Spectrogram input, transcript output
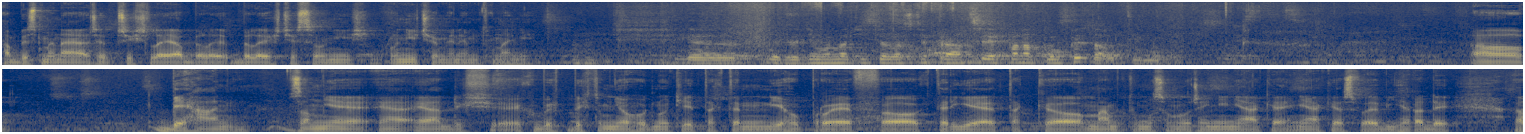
aby jsme na jaře přišli a byli, byli ještě silnější. O ničem jiném to není. Jak zatím hodnotíte vlastně práci pana Poupita u týmu? Běhání. Za mě, já, já když bych, bych to měl hodnotit, tak ten jeho projev, eh, který je, tak eh, mám k tomu samozřejmě nějaké, nějaké své výhrady, eh,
